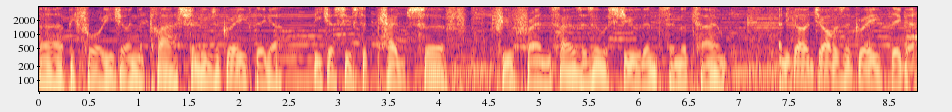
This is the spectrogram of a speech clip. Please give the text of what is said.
uh, before he joined the Clash, and he was a grave digger. He just used to couch surf a few friends' houses who were students in the town, and he got a job as a grave digger.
